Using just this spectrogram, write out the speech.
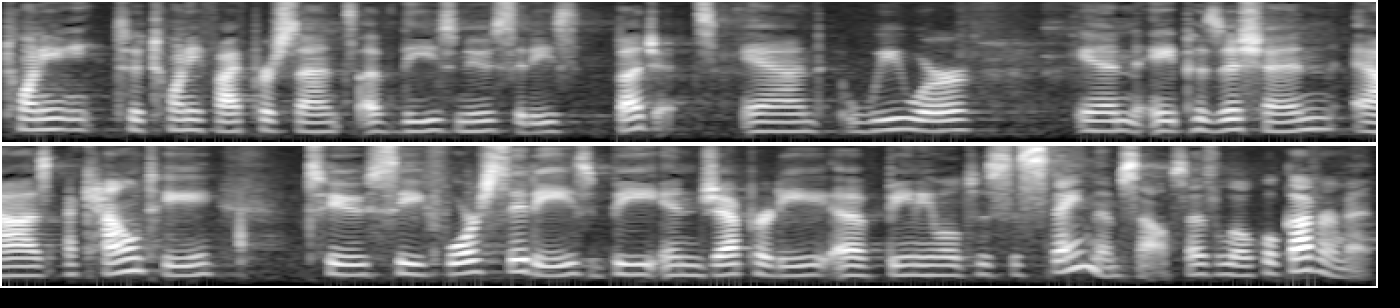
20 to 25 percent of these new cities' budgets. And we were in a position as a county to see four cities be in jeopardy of being able to sustain themselves as local government.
